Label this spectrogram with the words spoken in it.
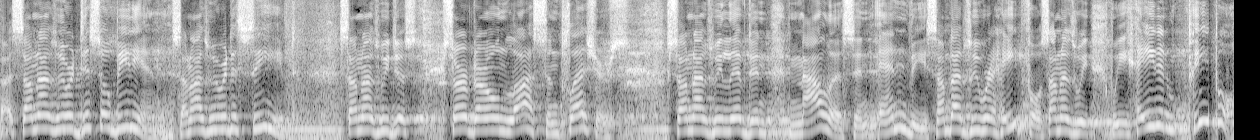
Uh, sometimes we were disobedient. Sometimes we were deceived. Sometimes we just served our own lusts and pleasures. Sometimes we lived in malice and envy. Sometimes we were hateful. Sometimes we, we hated people.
